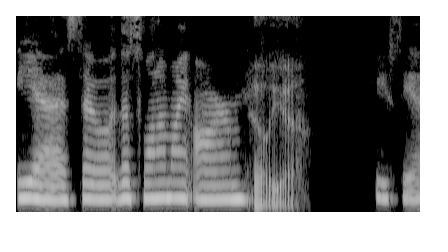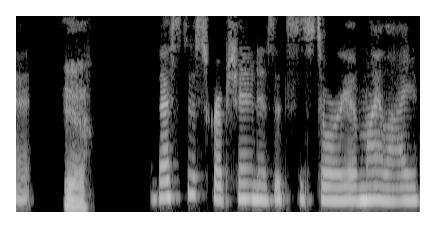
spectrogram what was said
yeah so that's one on my arm Hell yeah. you see it Yeah. Best description is it's the story of my life.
